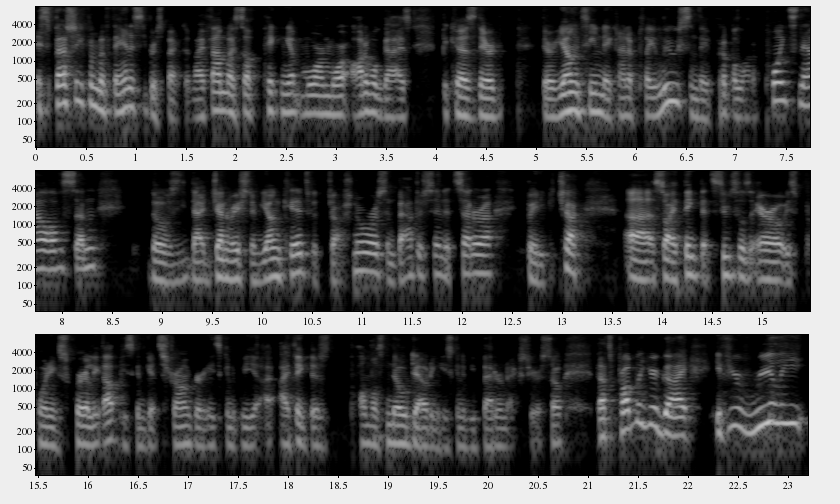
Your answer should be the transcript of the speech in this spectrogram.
especially from a fantasy perspective. I found myself picking up more and more Ottawa guys because they're they're a young team. They kind of play loose and they put up a lot of points now. All of a sudden, those that generation of young kids with Josh Norris and Batherson, et cetera, Brady Tkachuk. Uh, so I think that Stützle's arrow is pointing squarely up. He's going to get stronger. He's going to be. I, I think there's almost no doubting he's going to be better next year. So that's probably your guy. If you're really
